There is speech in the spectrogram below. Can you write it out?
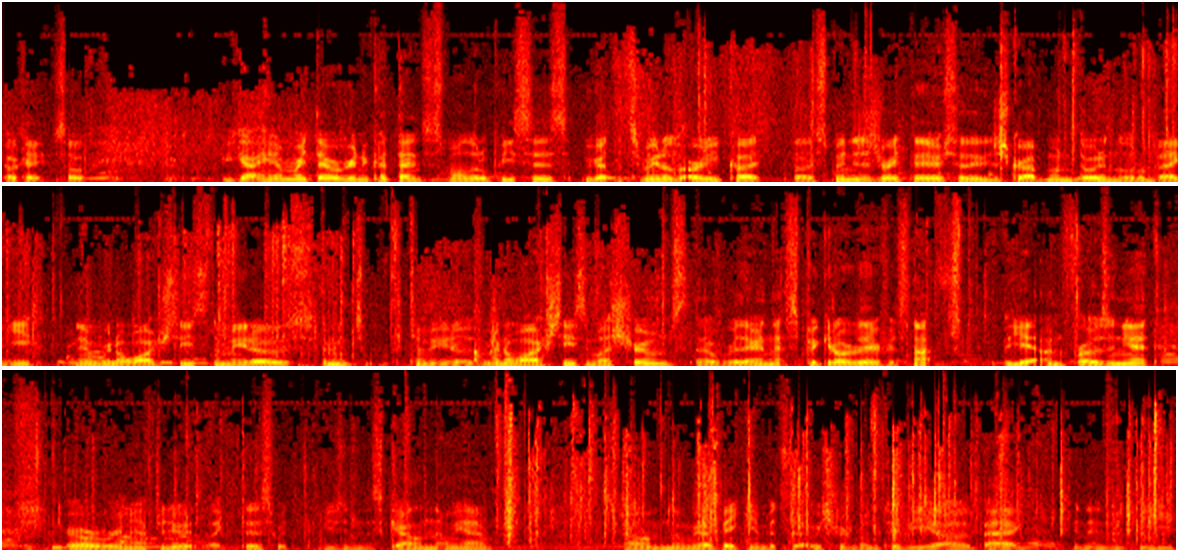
Okay, so we got ham right there. We're gonna cut that into small little pieces. We got the tomatoes already cut. Uh, spinach is right there, so they just grab one, and throw it in the little baggie. And then we're gonna wash these tomatoes. I mean tomatoes. We're gonna wash these mushrooms over there in that spigot over there if it's not yet unfrozen yet. Or we're gonna have to do it like this with using this gallon that we have. Um, then we have bacon bits that we sprinkle into the uh, bag, and then the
